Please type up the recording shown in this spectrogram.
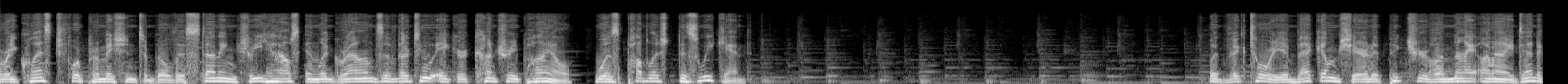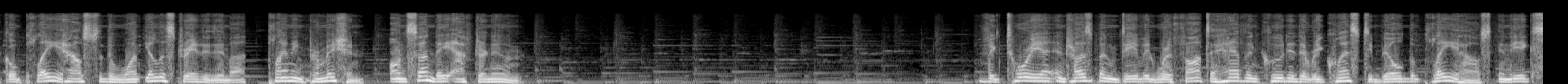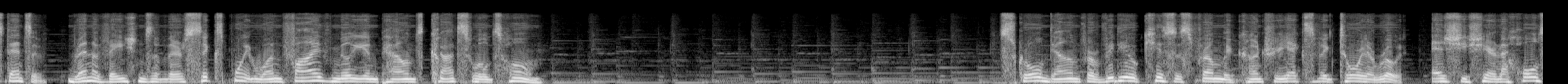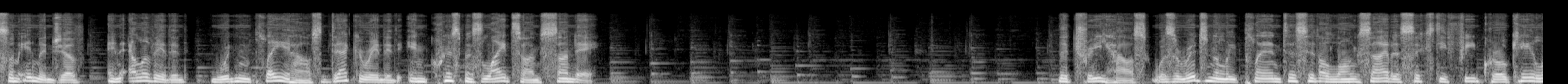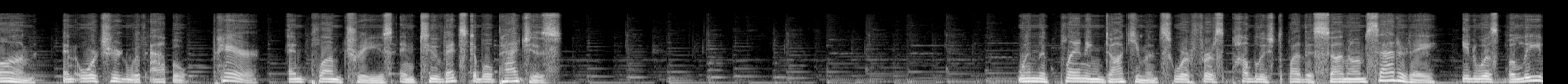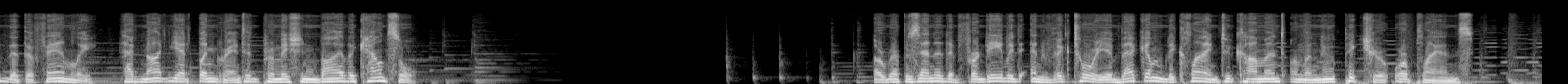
request for permission to build a stunning treehouse in the grounds of their two-acre country pile, was published this weekend. But Victoria Beckham shared a picture of a nigh-on-identical playhouse to the one illustrated in the planning permission on Sunday afternoon. Victoria and husband David were thought to have included a request to build the playhouse in the extensive renovations of their £6.15 million Cotswolds home. Scroll down for video kisses from the country ex-Victoria wrote, as she shared a wholesome image of an elevated, wooden playhouse decorated in Christmas lights on Sunday. The treehouse was originally planned to sit alongside a 60-feet croquet lawn, an orchard with apple, pear, and plum trees and two vegetable patches. When the planning documents were first published by The Sun on Saturday, it was believed that the family had not yet been granted permission by the council. A representative for David and Victoria Beckham declined to comment on the new picture or plans.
